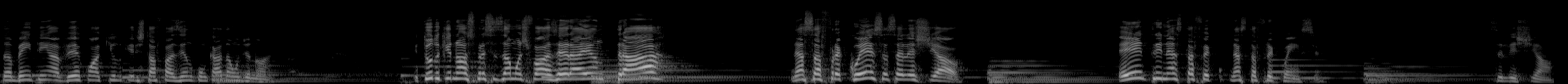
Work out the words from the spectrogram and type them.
também tem a ver com aquilo que Ele está fazendo com cada um de nós. E tudo que nós precisamos fazer é entrar nessa frequência celestial. Entre nesta, nesta frequência celestial.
